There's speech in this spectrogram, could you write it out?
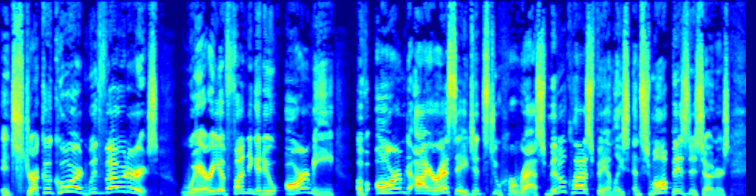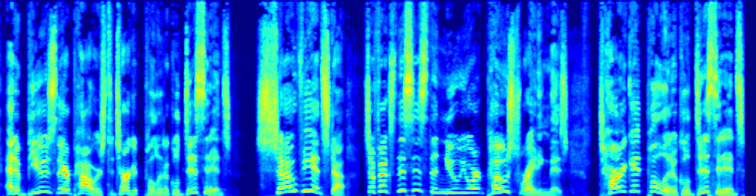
It struck a chord with voters wary of funding a new army of armed IRS agents to harass middle class families and small business owners and abuse their powers to target political dissidents, Soviet style. So, folks, this is the New York Post writing this. Target political dissidents,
